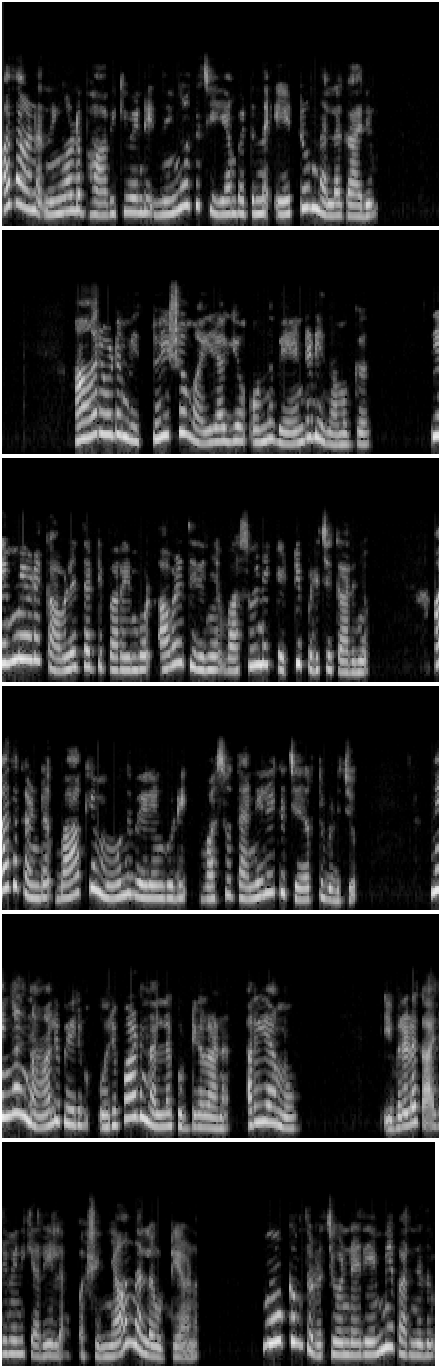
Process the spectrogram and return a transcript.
അതാണ് നിങ്ങളുടെ ഭാവിക്ക് വേണ്ടി നിങ്ങൾക്ക് ചെയ്യാൻ പറ്റുന്ന ഏറ്റവും നല്ല കാര്യം. ആരോടും വിദ്വേഷവും വൈരാഗ്യവും ഒന്ന് വേണ്ടടി നമുക്ക്. രമ്യയുടെ കവളിൽ തട്ടി പറയുമ്പോൾ അവൾ തിരിഞ്ഞ് വസുവിനെ കെട്ടിപ്പിടിച്ച് കരഞ്ഞു. അത് കണ്ട് ബാക്കി മൂന്ന് പേരെയും കൂടി വസു തന്നിലേക്ക് ചേർത്ത് പിടിച്ചു. നിങ്ങൾ നാലുപേരും ഒരുപാട് നല്ല കുട്ടികളാണ് അറിയാമോ? ഇവരുടെ കാര്യം എനിക്കറിയില്ല പക്ഷെ ഞാൻ നല്ല കുട്ടിയാണ്. മൂക്കും തുടച്ചുകൊണ്ട് രമ്യ പറഞ്ഞതും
